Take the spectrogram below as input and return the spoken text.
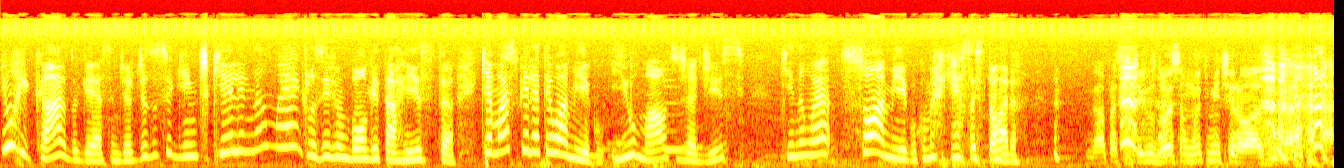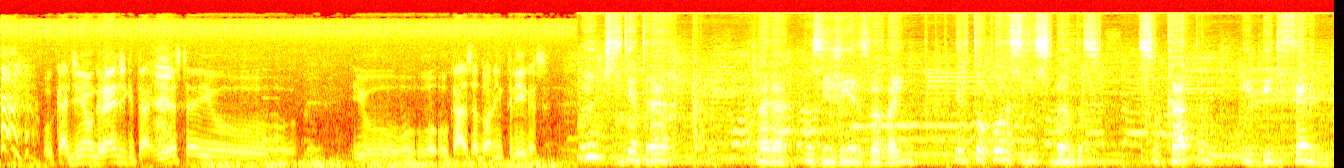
E o Ricardo Gessinger diz o seguinte, que ele não é, inclusive, um bom guitarrista, que é mais porque ele é teu amigo. E o Maltz já disse que não é só amigo. Como é que é essa história? Dá pra sentir que os dois são muito mentirosos, né? o Cadinho é um grande guitarrista e o... E o, o, o Carlos adora intrigas. Antes de entrar para os engenheiros do Havaí, ele tocou nas seguintes bandas, Sucata e Big Family.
